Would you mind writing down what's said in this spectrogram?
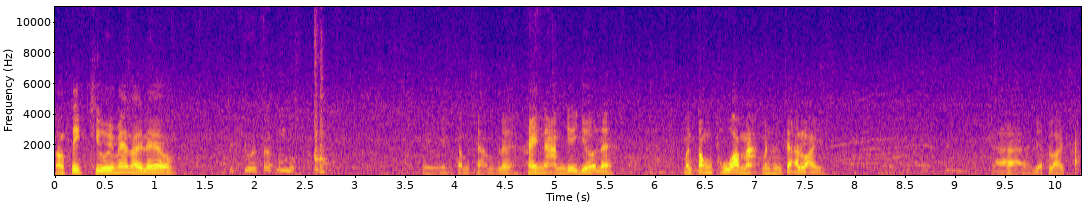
น้องติดคิวให้แม่หน่อยเร็วไปคิวไว้แป๊บนึงลูกนี่ฉ่ำๆเลย ให้น้ำเยอะๆเลย มันต้องท่วมอะ มันถึงจะอร่อยจ้าเรียบร้อยค่ะ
